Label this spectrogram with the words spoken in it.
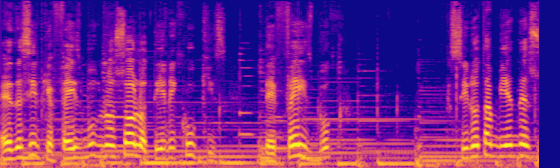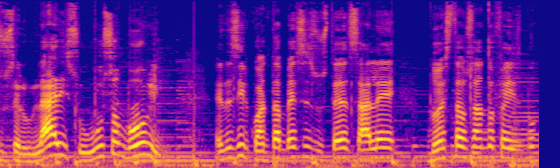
Es decir, que Facebook no solo tiene cookies de Facebook, sino también de su celular y su uso móvil. Es decir, cuántas veces usted sale, no está usando Facebook,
